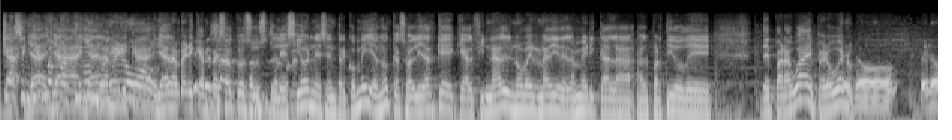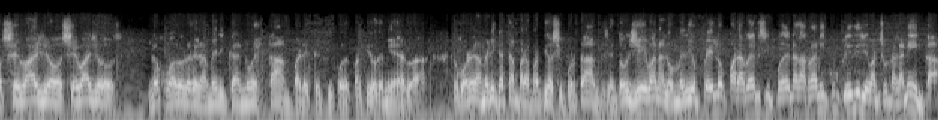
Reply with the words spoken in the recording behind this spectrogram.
¿Qué hacen yendo a partidos ya el América, ya el América empezó con sus lesiones, entre comillas, ¿no? Casualidad que, que, al final no va a ir nadie del América al partido de, de, Paraguay, pero bueno. Pero, pero Ceballos, Ceballos, los jugadores del América no están para este tipo de partidos de mierda los jugadores de América están para partidos importantes, entonces llevan a los medio pelo para ver si pueden agarrar y cumplir y llevarse una lanita.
